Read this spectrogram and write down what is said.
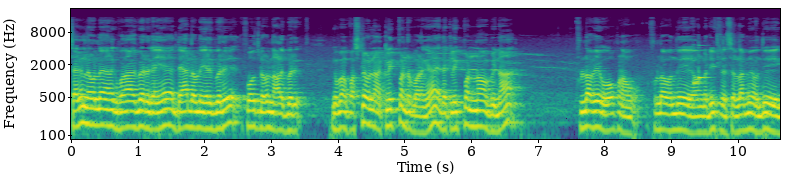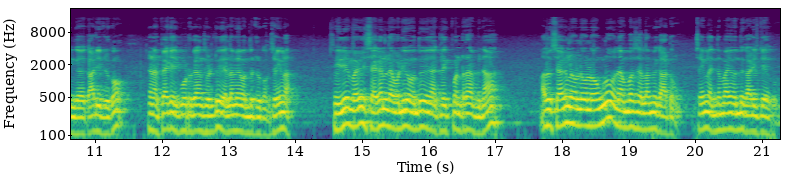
செகண்ட் லெவலில் எனக்கு பதினாலு பேர் இருக்காங்க. தேர்ட் லெவலில் ஏழு பேர் ஃபோர்த் லெவலில் நாலு பேர். இங்கே பாருங்க ஃபஸ்ட் லெவலில் நான் கிளிக் பண்ணுற பாருங்கள் இதை கிளிக் பண்ணோம் அப்படின்னா ஃபுல்லாகவே ஓப்பன் ஆகும். ஃபுல்லாக வந்து அவங்க டீட்டெயில்ஸ் எல்லாமே வந்து இங்கே காட்டிகிட்டு இருக்கோம். நான் பேக்கேஜ் போட்டிருக்காங்கன்னு சொல்லிட்டு எல்லாமே வந்துட்டுருக்கோம் சரிங்களா? ஸோ இதே மாதிரி செகண்ட் லெவலையும் வந்து நான் கிளிக் பண்ணுறேன் அப்படின்னா அது செகண்ட் லெவலில் உள்ளவங்களும் நம்பர்ஸ் எல்லாமே காட்டும். சரிங்களா இந்த மாதிரி வந்து காட்டிகிட்டே இருக்கும்.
